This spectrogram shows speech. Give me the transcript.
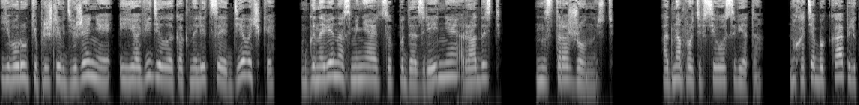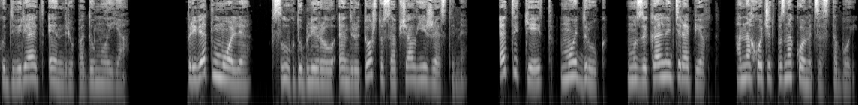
Его руки пришли в движение, и я видела, как на лице девочки мгновенно сменяются подозрение, радость, настороженность. Одна против всего света, но хотя бы капельку доверяет Эндрю, подумала я. «Привет, Молли!» — вслух дублировал Эндрю то, что сообщал ей жестами. «Это Кейт, мой друг музыкальный терапевт. Она хочет познакомиться с тобой».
